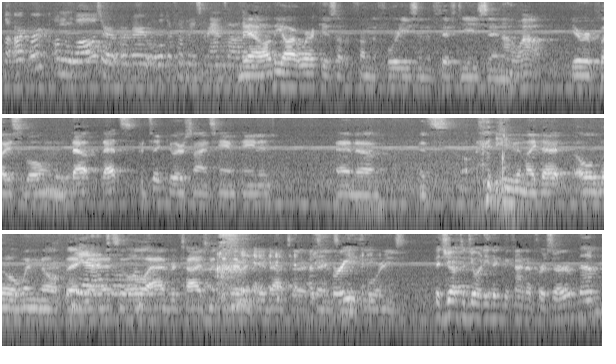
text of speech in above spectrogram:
the artwork on the walls are, are very old. They're from his grandfather. Yeah, all the artwork is from the 40s and the 50s, and Oh wow. Irreplaceable. And that that's particular sign's hand painted, and um, it's even like that old little windmill thing. Yeah, Yeah, that's it's a old. little advertisement that they would give out to their That's things in the 40s. Did you have to do anything to kind of preserve them,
